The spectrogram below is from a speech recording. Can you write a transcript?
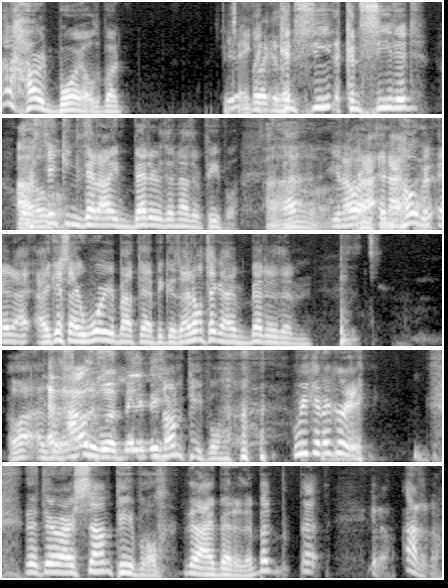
Not hard boiled, but like an- conceit, conceited or Oh. thinking that I'm better than other people. Oh, Uh, you know, and I I, and I hope, that. and I, I guess I worry about that because I don't think I'm better than a lot. That's some- Hollywood, baby. Some people, we can agree that there are some people that I'm better than, but, but you know, I don't know.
